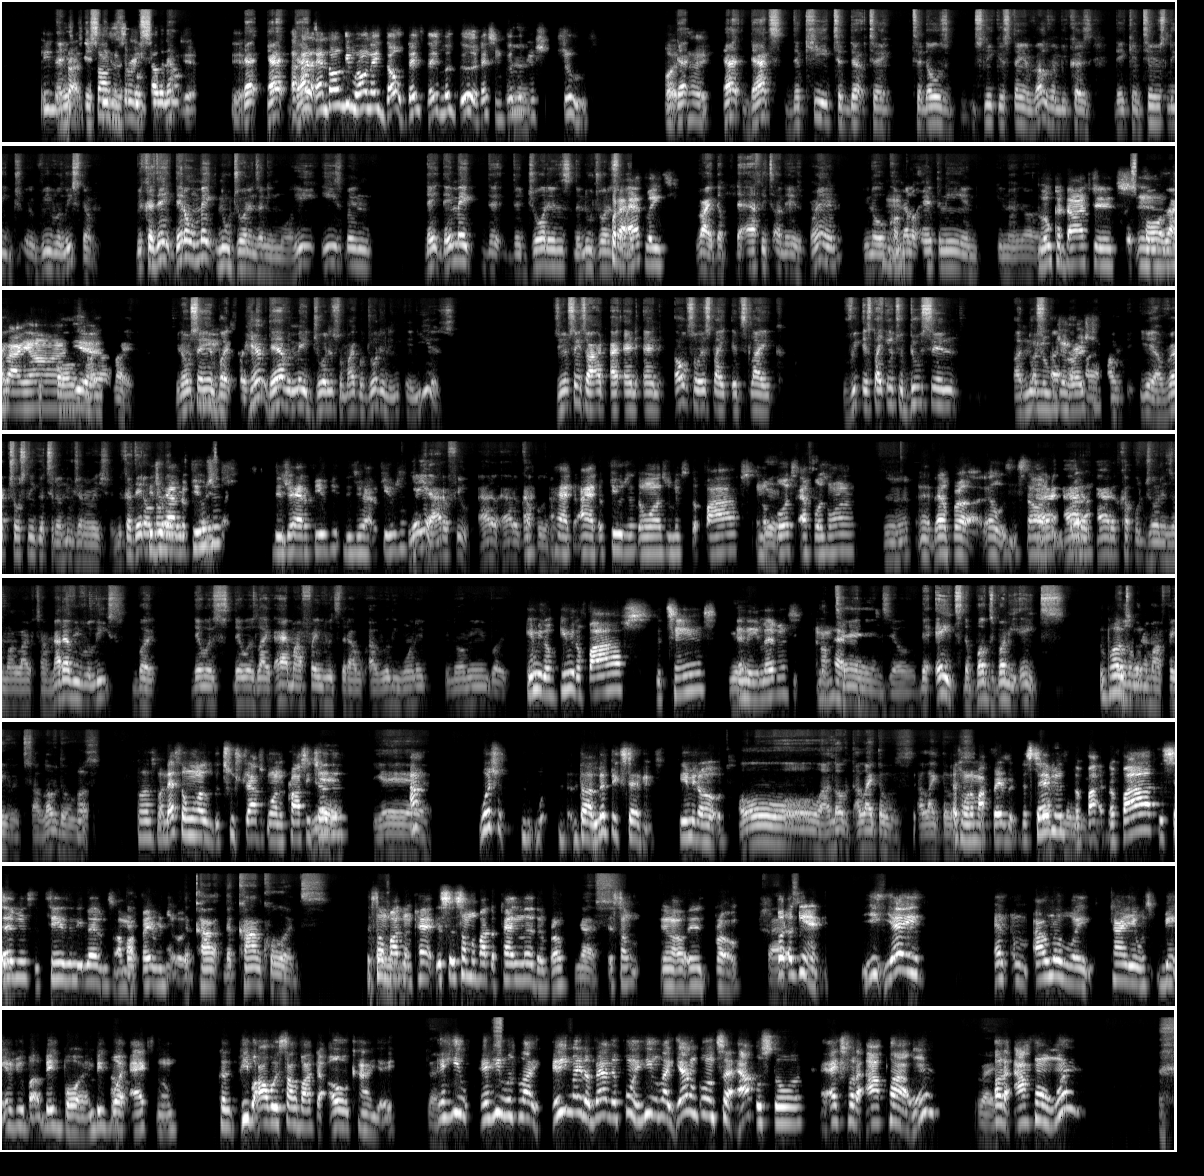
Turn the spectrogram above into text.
He's and his, his still selling out. Yeah, yeah. That that, that and don't get me wrong, they dope. They they look good. They some good looking mm-hmm. shoes. But that, hey. that that's the key to the, to to those sneakers staying relevant because they continuously re-release them because they they don't make new Jordans anymore. He he's been they they make the the Jordans the new Jordans for the like, athletes right the, the athletes under his brand. You know mm-hmm. Carmelo Anthony and you know, you know Luka Doncic, Paul, right. Zion, Paul, yeah, Zion, right. You know what I'm saying? Mm-hmm. But for him, they haven't made Jordans for Michael Jordan in, in years. Do you know what I'm saying? So I, I, and and also it's like it's like it's like introducing a new, a new generation. A, a, yeah, a retro sneaker to the new generation because they don't. Did you have the fusions? Did you have a few? Did you have a fusion? Yeah, yeah, I had a few. I had a, I had a couple. I, I had I had the fusions, the ones who mixed the fives and the yeah. fours, F was one. Mm-hmm. And that bro, that was the story. I, I, had a couple Jordans in my lifetime. Not every release, but there was there was like I had my favorites that I, I really wanted. You know what I mean? But give me the give me the fives, the tens, yeah. and the elevens, and the I'm happy. Tens, yo, the eights, the Bugs Bunny eights. The Bugs those are one of my favorites. I love those. Bugs Bunny. That's the one with the two straps going across each yeah. other. Yeah. I, which the Olympic sevens? Give me those. Oh, I love. I like those. I like those. That's one of my favorite. The sevens, the five, the five, the sevens, the tens, and the elevens are my favorite. The con- the Concords. It's something about them pat. This is something about the patent leather, bro. Yes. It's some, you know, it, bro. But again, yay. And um, I remember when Kanye was being interviewed by Big Boy, and Big Boy oh. asked him because people always talk about the old Kanye. And he and he was like, and he made a valid point. He was like, y'all don't go into an Apple store and ask for the iPod one right. or the iPhone one.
